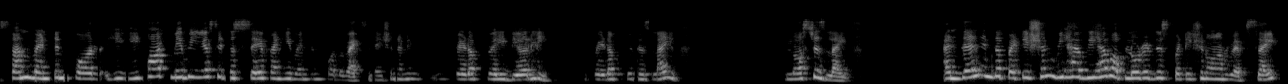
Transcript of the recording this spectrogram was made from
son went in for, he, he thought maybe, yes, it is safe and he went in for the vaccination and he, he paid up very dearly. He paid up with his life. He lost his life. And then in the petition, we have, we have uploaded this petition on our website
